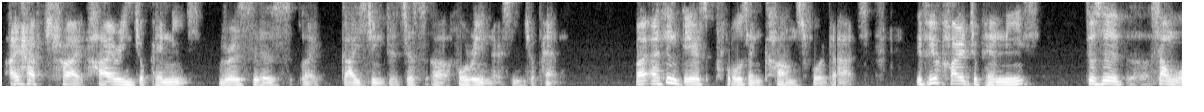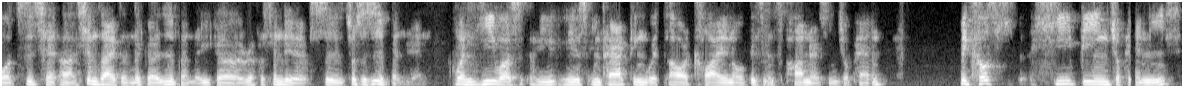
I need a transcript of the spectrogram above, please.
I have tried hiring Japanese versus like guys just uh foreigners in Japan. But I think there's pros and cons for that. If you hire Japanese，就是像我之前呃现在的那个日本的一个 representative 是就是日本人。 when he was he, he was interacting with our client or business partners in Japan, because he being Japanese,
